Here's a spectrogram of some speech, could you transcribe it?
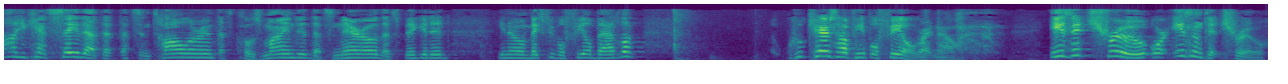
oh, you can't say that. that that's intolerant. That's closed-minded. That's narrow. That's bigoted. You know, it makes people feel bad. Look, who cares how people feel right now? is it true or isn't it true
